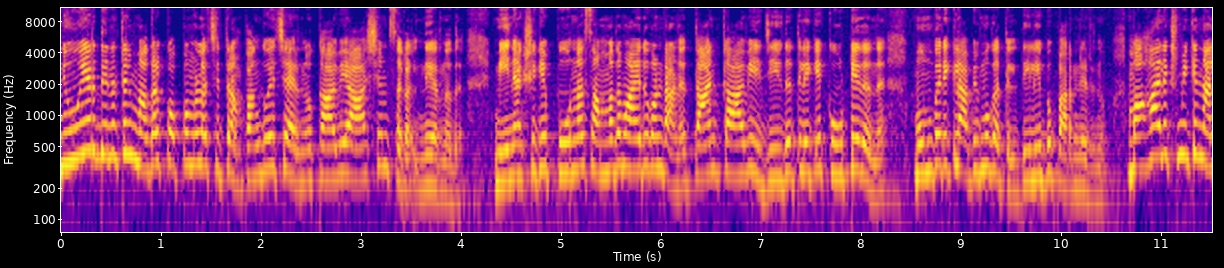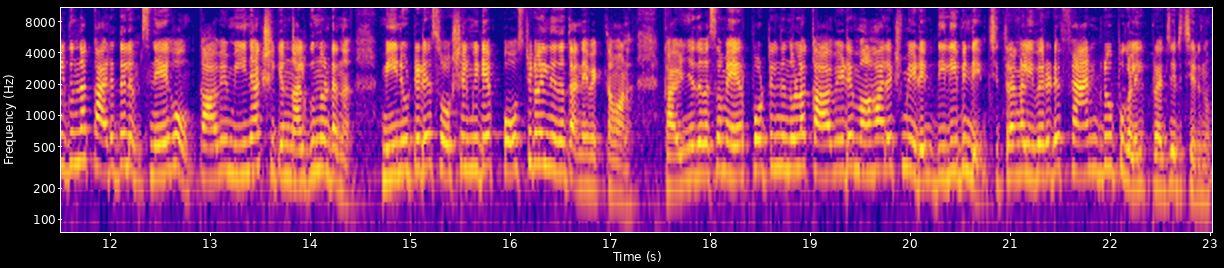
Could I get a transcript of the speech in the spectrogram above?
ന്യൂ ഇയർ ദിനത്തിൽ മകൾക്കൊപ്പമുള്ള ചിത്രം പങ്കുവച്ചായിരുന്നു കാവ്യ ആശംസകൾ നേർന്നത്. മീനാക്ഷിക്ക് പൂർണ സമ്മതമായതുകൊണ്ടാണ് താൻ കാവ്യയെ ജീവിതത്തിലേക്ക് കൂട്ടിയതെന്ന് മുമ്പൊരിക്കൽ അഭിമുഖത്തിൽ ദിലീപ് പറഞ്ഞിരുന്നു. മഹാലക്ഷ്മിക്ക് നൽകുന്ന കരുതലും സ്നേഹവും കാവ്യ മീനാക്ഷിക്കും നൽകുന്നുണ്ടെന്ന് മീനൂട്ടിയുടെ സോഷ്യൽ മീഡിയ പോസ്റ്റുകളിൽ നിന്ന് തന്നെ വ്യക്തമാണ്. കഴിഞ്ഞ ദിവസം എയർപോർട്ടിൽ നിന്നുള്ള കാവ്യയുടെ മഹാലക്ഷ്മിയുടെയും ദിലീപിന്റെയും ചിത്രങ്ങൾ ഇവരുടെ ഫാൻ ഗ്രൂപ്പുകളിൽ പ്രചരിച്ചിരുന്നു.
